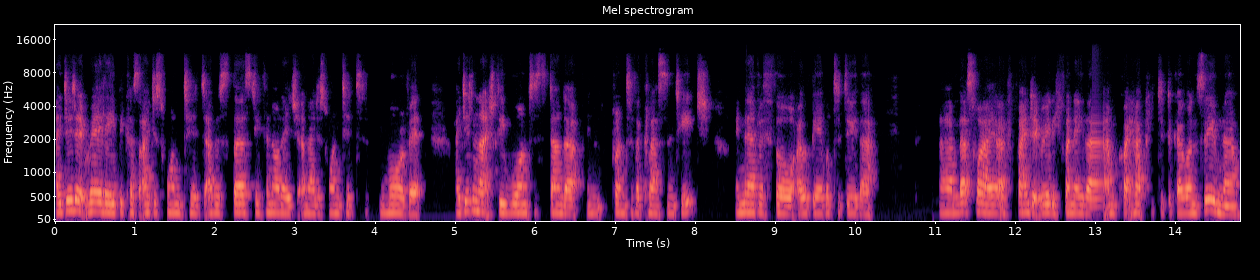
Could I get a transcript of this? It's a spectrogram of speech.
I did it really because I just wanted, I was thirsty for knowledge and I just wanted more of it. I didn't actually want to stand up in front of a class and teach. I never thought I would be able to do that. Um, that's why I find it really funny that I'm quite happy to, to go on Zoom now.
